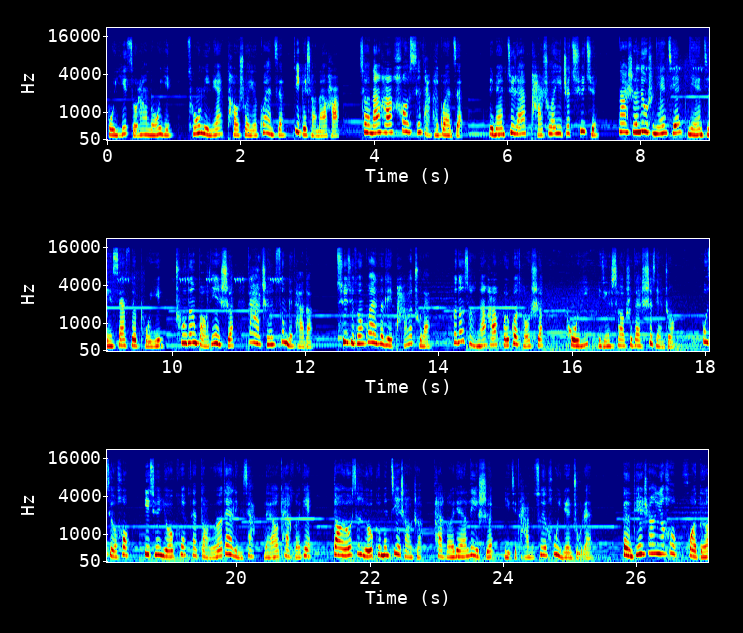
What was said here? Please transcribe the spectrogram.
溥仪走上龙椅，从里面掏出了一个罐子，递给小男孩。小男孩好奇地打开罐子，里面居然爬出了一只蛐蛐。那是六十年前年仅三岁的溥仪初登宝殿时，大臣送给他的。蛐蛐从罐子里爬了出来。可等小男孩回过头时，溥仪已经消失在视线中。不久后，一群游客在导游的带领下来到太和殿，导游向游客们介绍着太和殿的历史以及他的最后一任主人。本片上映后获得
